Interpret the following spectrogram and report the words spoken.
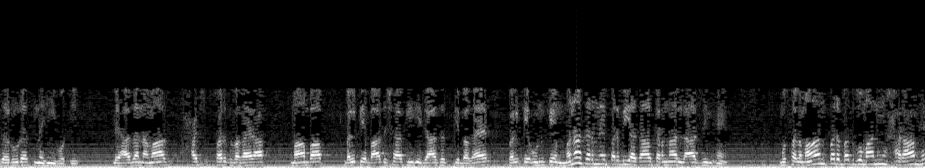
ضرورت نہیں ہوتی۔ لہذا نماز، حج، فرض وغیرہ ماں باپ بلکہ بادشاہ کی اجازت کے بغیر، بلکہ ان کے منع کرنے پر بھی ادا کرنا لازم ہے۔ مسلمان پر بدگمانی حرام ہے،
